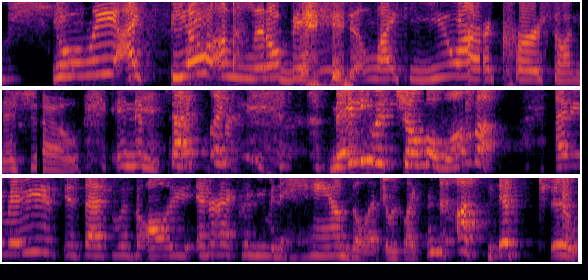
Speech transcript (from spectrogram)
Oh, shit. Julie, I feel a little bit like you are a curse on this show. In the That's like, maybe it was Chumbawamba. I mean, maybe it's just that was all the internet couldn't even handle it. It was like, not this too.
